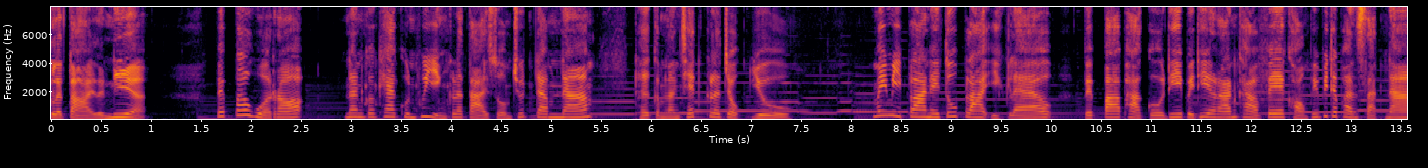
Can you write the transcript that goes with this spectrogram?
กระต่ายแล้วเนี่ย เปปป้าหัวเราะ นั่นก็แค่คุณผู้หญิงกระต่ายสวมชุดดำน้ำ เธอกำลังเช็ดกระจกอยู่ ไม่มีปลาในตู้ปลาอีกแล้ว เปปป้าพาโกดี้ไปที่ร้านคาเฟ่ของพิพิธภัณฑ์สัตว์น้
